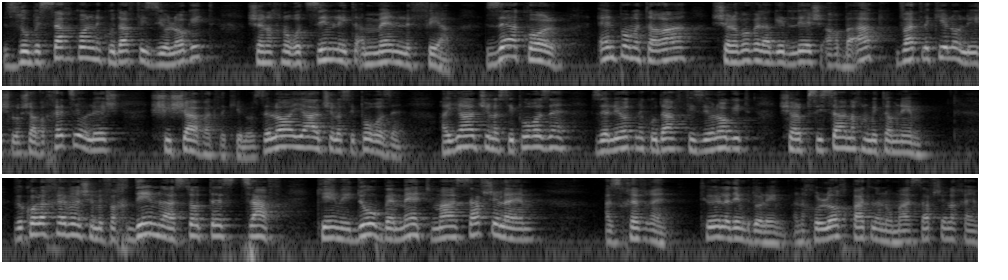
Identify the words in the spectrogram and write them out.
זו בסך הכל נקודה פיזיולוגית שאנחנו רוצים להתאמן לפיה. זה הכל. אין פה מטרה של לבוא ולהגיד לי יש 4 ואט לקילו, לי יש 3.5 או לי יש 6 ואט לקילו. זה לא היעד של הסיפור הזה. היעד של הסיפור הזה זה להיות נקודה פיזיולוגית שעל בסיסה אנחנו מתאמנים. וכל החבר'ה שמפחדים לעשות טסט סף כי הם ידעו באמת מה הסף שלהם, אז חבר'ה, תהיו ילדים גדולים. אנחנו לא אכפת לנו מה הסף שלכם,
